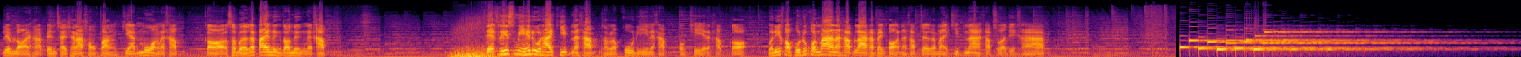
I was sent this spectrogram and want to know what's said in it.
เรียบร้อยครับ เป็นชัยชนะของฝั่งเกียร์ม่วงนะครับ ก็เสมอกันไปหนึ่งต่อหนึ่งนะครับเด็กลิสมีให้ดูท้ายคลิปนะครับสำหรับคู่นี้นะครับ โอเคนะครับ ก็วันนี้ขอบคุณทุกคนมากนะครับ ลากันไปก่อนนะครับ เจอกันใหม่คลิปหน้าครับ สวัสดีครับ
